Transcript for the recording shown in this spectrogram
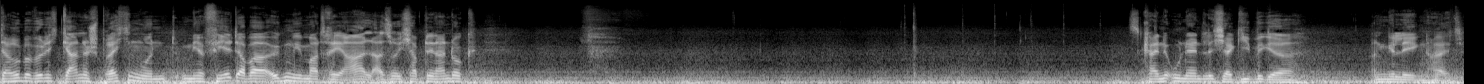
darüber würde ich gerne sprechen und mir fehlt aber irgendwie Material. Also ich habe den Eindruck, es ist keine unendlich ergiebige Angelegenheit.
